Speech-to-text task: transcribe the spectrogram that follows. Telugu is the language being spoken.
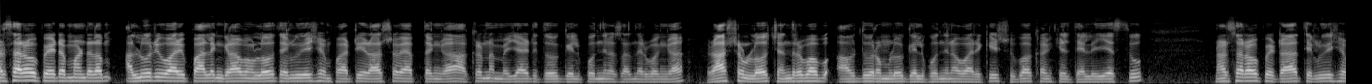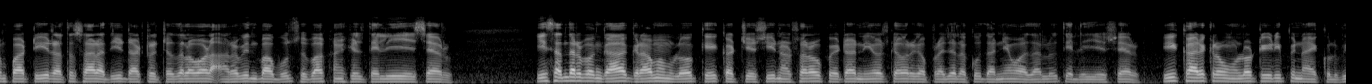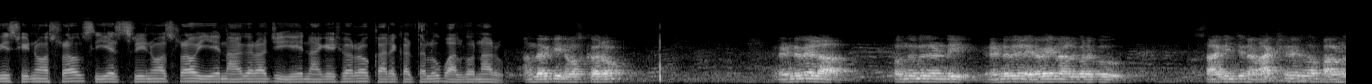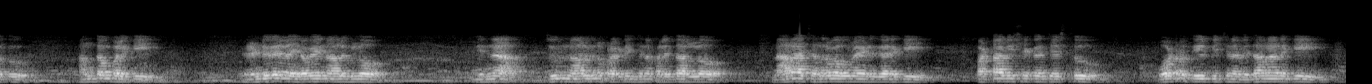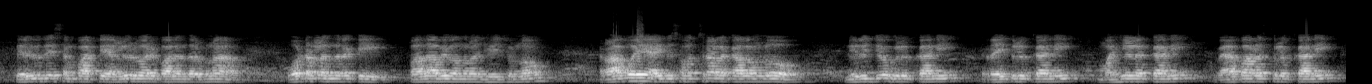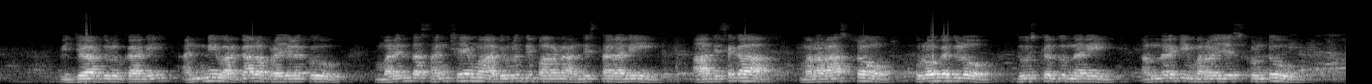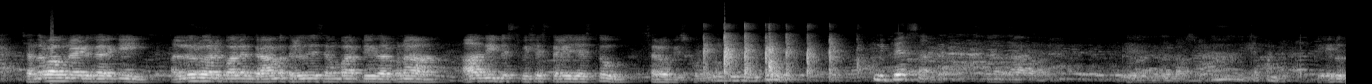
నరసరావుపేట మండలం అల్లూరివారిపాలెం గ్రామంలో తెలుగుదేశం పార్టీ రాష్ట్ర వ్యాప్తంగా అఖండ మెజారిటీతో గెలుపొందిన సందర్భంగా రాష్ట్రంలో చంద్రబాబు ఆధ్వర్యంలో గెలుపొందిన వారికి శుభాకాంక్షలు తెలియజేస్తూ నరసరావుపేట తెలుగుదేశం పార్టీ రథసారథి డాక్టర్ చదలవాడ అరవింద్ బాబు శుభాకాంక్షలు తెలియజేశారు. ఈ సందర్భంగా గ్రామంలో కేక్ కట్ చేసి నరసరావుపేట నియోజకవర్గ ప్రజలకు ధన్యవాదాలు తెలియజేశారు. ఈ కార్యక్రమంలో టీడీపీ నాయకులు V Srinivasa Rao CS Srinivasa Rao A Nagaraju A Nageswara Rao కార్యకర్తలు పాల్గొన్నారు. అందరికీ నమస్కారం. రెండు వేల పంతొమ్మిది నుండి రెండు వేల ఇరవై నాలుగు వరకు సాగించిన రాక్షస పాలనకు అంతం పలికి రెండు వేల ఇరవై నాలుగులో నిన్న జూన్ నాలుగున ప్రకటించిన ఫలితాల్లో నారా చంద్రబాబు నాయుడు గారికి పట్టాభిషేకం చేస్తూ ఓటర్ తీర్పిచ్చిన విధానానికి తెలుగుదేశం పార్టీ అల్లూరు వారి పాలన తరఫున ఓటర్లందరికీ పాదాభివందనం చేయుచున్నాం. రాబోయే ఐదు సంవత్సరాల కాలంలో నిరుద్యోగులకు కానీ రైతులకు కానీ మహిళలకు కానీ వ్యాపారస్తులకు కానీ విద్యార్థులకు కానీ అన్ని వర్గాల ప్రజలకు మరింత సంక్షేమ అభివృద్ధి పాలన అందిస్తారని ఆ దిశగా మన రాష్ట్రం పురోగతిలో దూసుకెళ్తుందని అందరికీ మనవి చేసుకుంటూ చంద్రబాబు నాయుడు గారికి అల్లూరు వారిపాలెం గ్రామ తెలుగుదేశం పార్టీ తరఫున ఆల్ ది బెస్ట్ విషెస్ తెలియజేస్తూ సెలవు తీసుకుంటున్నాం. పేరు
